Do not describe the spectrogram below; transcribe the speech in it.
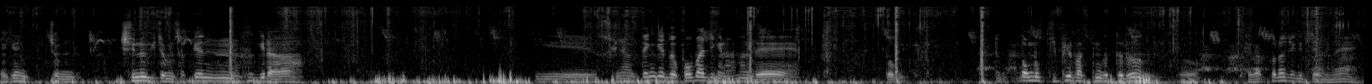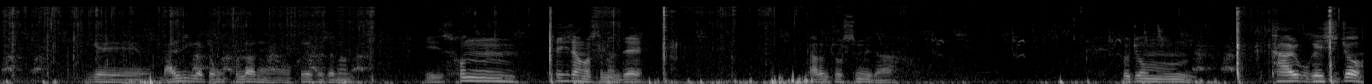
여긴 좀 진흙이 좀 섞인 흙이라 이 그냥 땡겨도 뽑아지긴 하는데 또 너무 깊이 박힌 것들은 요 배가 끊어지기 때문에 이게 말리기가 좀 곤란해요. 그래서 저는 이손 채시랑을 쓰는데 나름 좋습니다. 요즘 다 알고 계시죠?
